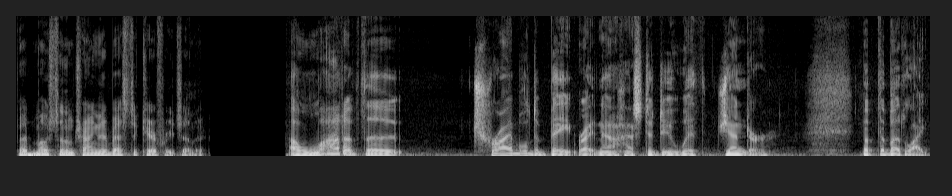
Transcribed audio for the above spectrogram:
but most of them trying their best to care for each other. A lot of the tribal debate right now has to do with gender, but the Bud Light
